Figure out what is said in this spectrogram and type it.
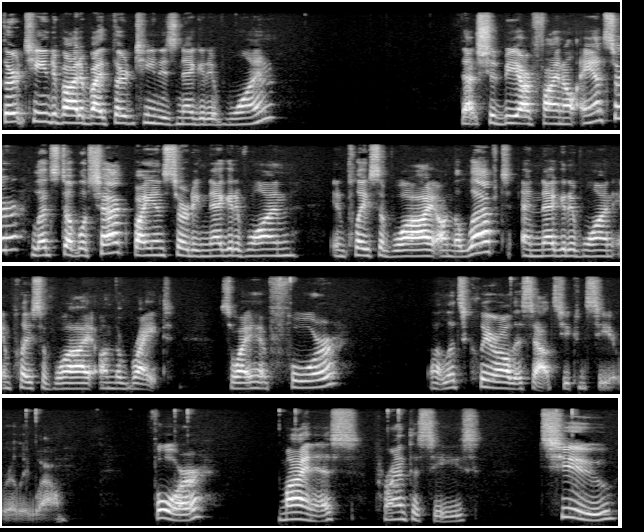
13 divided by 13 is negative 1. That should be our final answer. Let's double check by inserting negative 1 in place of y on the left and negative 1 in place of y on the right. So I have 4. Uh, let's clear all this out so you can see it really well. 4 minus parentheses 2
